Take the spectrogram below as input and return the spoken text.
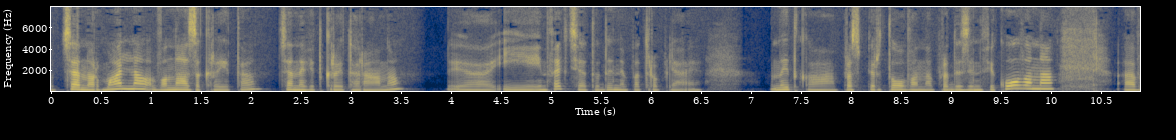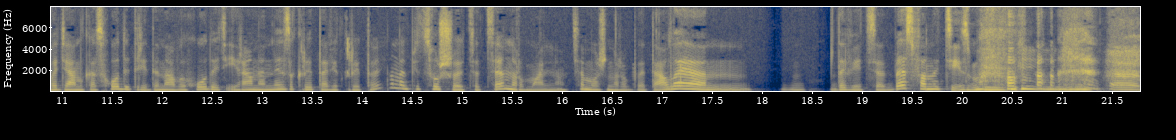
е, це нормально, вона закрита, це не відкрита рана, і інфекція туди не потрапляє. Нитка проспіртована, продезінфікована, водянка сходить, рідина виходить, і рана не закрита, а відкрита. І вона підсушується. Це нормально, це можна робити. Але. Дивіться, без фанатізму. Е,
